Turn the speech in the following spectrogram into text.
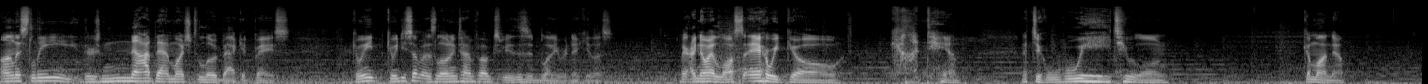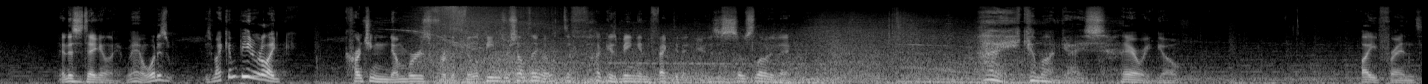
honestly, there's not that much to load back at base. Can we can we do something with this loading time, folks? Because this is bloody ridiculous. Like, I know I lost... There we go. God damn. That took way too long. Come on now. And this is taking like... Man, what is... Is my computer, like, crunching numbers for the Philippines or something? What the fuck is being infected in here? This is so slow today. Hi, come on, guys. There we go. Hi, friend.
